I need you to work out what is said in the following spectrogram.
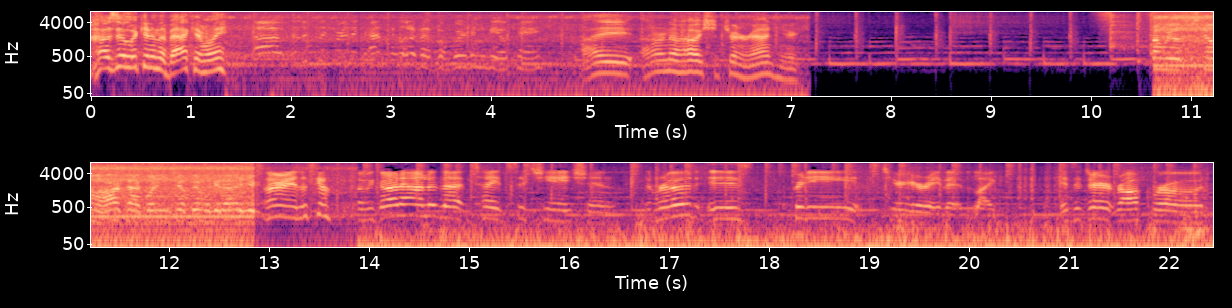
How's it looking in the back, Emily? Uh, it looks like we're in the grass a little bit, but we're gonna be okay. I I don't know how I should turn around here. Front wheels are still in the hard pack. Why don't you jump in? We'll get out of here. All right, let's go. So we got out of that tight situation. The road is pretty deteriorated. Like, it's a dirt rock road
